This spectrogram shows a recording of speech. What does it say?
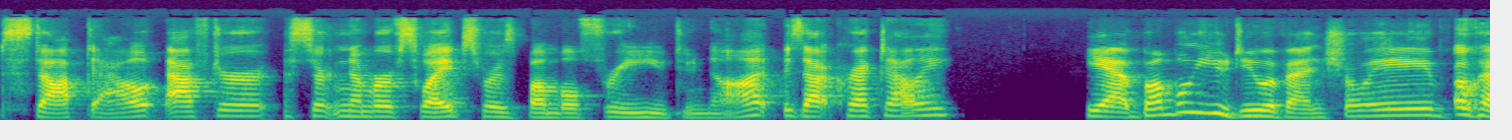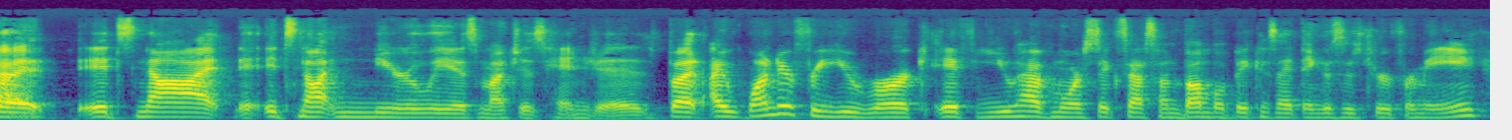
stopped out after a certain number of swipes, whereas Bumble free, you do not. Is that correct, Allie? Yeah, Bumble you do eventually. Okay. But it's not it's not nearly as much as Hinges. But I wonder for you, Rourke, if you have more success on Bumble, because I think this is true for me,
